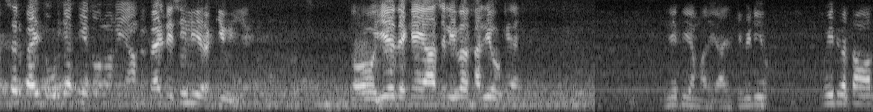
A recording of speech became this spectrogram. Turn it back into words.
अक्सर बेल्ट टूट जाती है तो उन्होंने यहाँ पे बेल्ट इसीलिए रखी हुई है। तो ये देखें, यहाँ से लीवर खाली हो गया है। ये थी हमारी आज की वीडियो उम्मीद करता हूँ आप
